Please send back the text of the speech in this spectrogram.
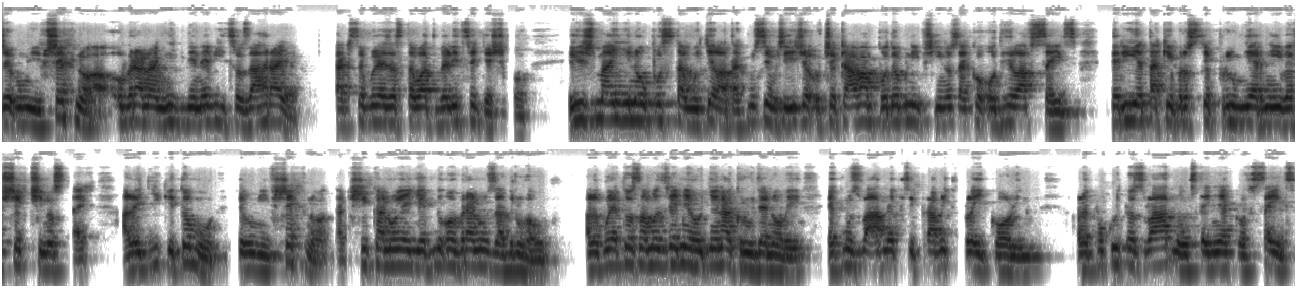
že umí všechno a obrana nikdy neví, co zahraje, tak se bude zastavovat velice těžko. I když mají jinou postavu těla, tak musím říct, že očekávám podobný přínos jako od Hilla v Saints, který je taky prostě průměrný ve všech činnostech, ale díky tomu, že umí všechno, tak šikanuje jednu obranu za druhou. Ale bude to samozřejmě hodně na Grudenovi, jak mu zvládne připravit play calling. Ale pokud to zvládnou, stejně jako v Saints,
